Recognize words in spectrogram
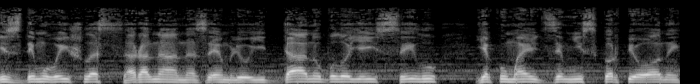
Із диму вийшла сарана на землю, і дано було їй силу, яку мають земні скорпіони,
